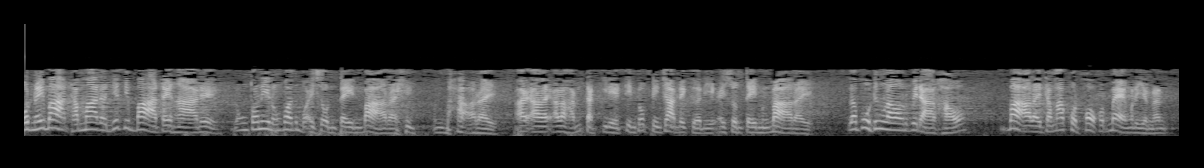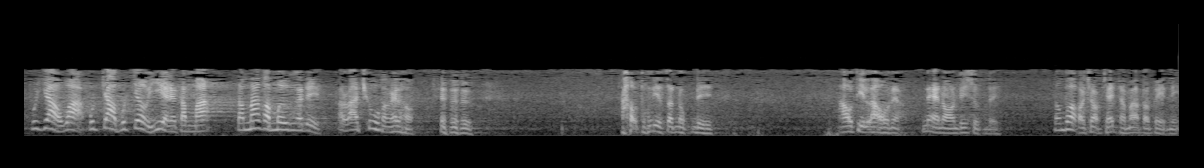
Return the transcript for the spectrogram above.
คนไหนบ้าธรรมะแต่ยึดที่บ้าใจหาเลยลงตอนนี้หลวงพ่อจะบอกไอ้สนเตนบ้าอะไร มันบ้าอะไรไอ้อะไรอรหันตัดกิเลสตินพบตินชาติได้เกิดอีกไอ้สนเตนมึงบ้าอะไร แล้วพูดถึงเราไปด่าเขา บ้าอะไรธรรมะโคตรพ่อโคตรแม่มาอะไรอย่างนั้นพุทธเจ้าว่าพุทธเจ้าพุทธเจ้าเยี่ยนธรรมะธรรมะก็มึงอะดิอะไรชั่วไงเราเอาตรงนี้สนุกดี เอาที่เราเนี่ย แน่นอนที่สุดเลยต้องพ่อก็ชอบใช้ธรรมะประเภทนี้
